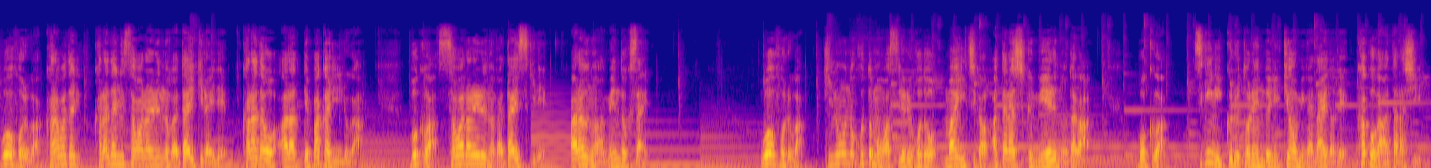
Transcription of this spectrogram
ウォーホルは体に触られるのが大嫌いで体を洗ってばかりいるが僕は触られるのが大好きで洗うのはめんどくさい。ウォーホルは昨日のことも忘れるほど毎日が新しく見えるのだが僕は次に来るトレンドに興味がないので過去が新しい。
